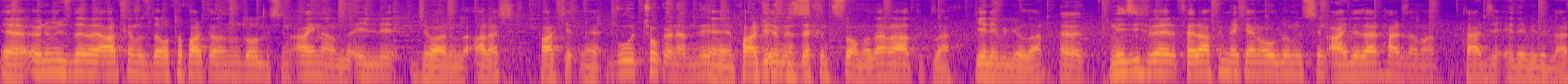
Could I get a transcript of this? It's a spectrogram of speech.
E, önümüzde ve arkamızda otopark alanımız olduğu için aynı anda 50 civarında araç park etme, Bu çok önemli. e, park etme günümüzde. sıkıntısı olmadan rahatlıkla gelebiliyorlar. Evet. Nezih ve ferah bir mekan olduğumuz için aileler her zaman tercih edebilirler.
